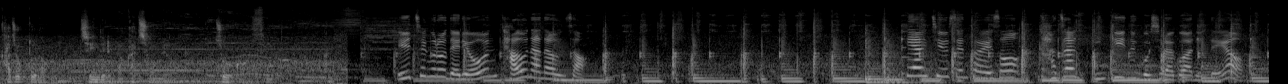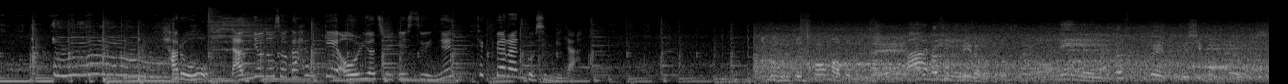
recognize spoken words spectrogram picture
가족들하고 지인들이랑 같이 오면 좋을 것 같습니다. 1층으로 내려온 다운 아나운서. 해양치유센터에서 가장 인기 있는 곳이라고 하는데요. 바로 남녀노소가 함께 어울려 즐길 수 있는 특별한 곳입니다. 이거는 또 처음 와보는데 아, 네. 딸라소풀이라고 들었어요. 네. 딸라소풀의 뜻이 뭔가요 혹시?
